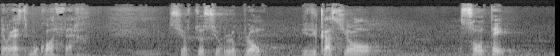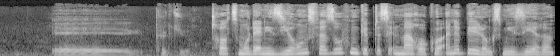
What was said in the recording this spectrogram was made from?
il reste beaucoup à faire. Surtout sur le plan éducation, santé et culture. Trotz Modernisierungsversuchen gibt es in Marokko eine Bildungsmisere.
